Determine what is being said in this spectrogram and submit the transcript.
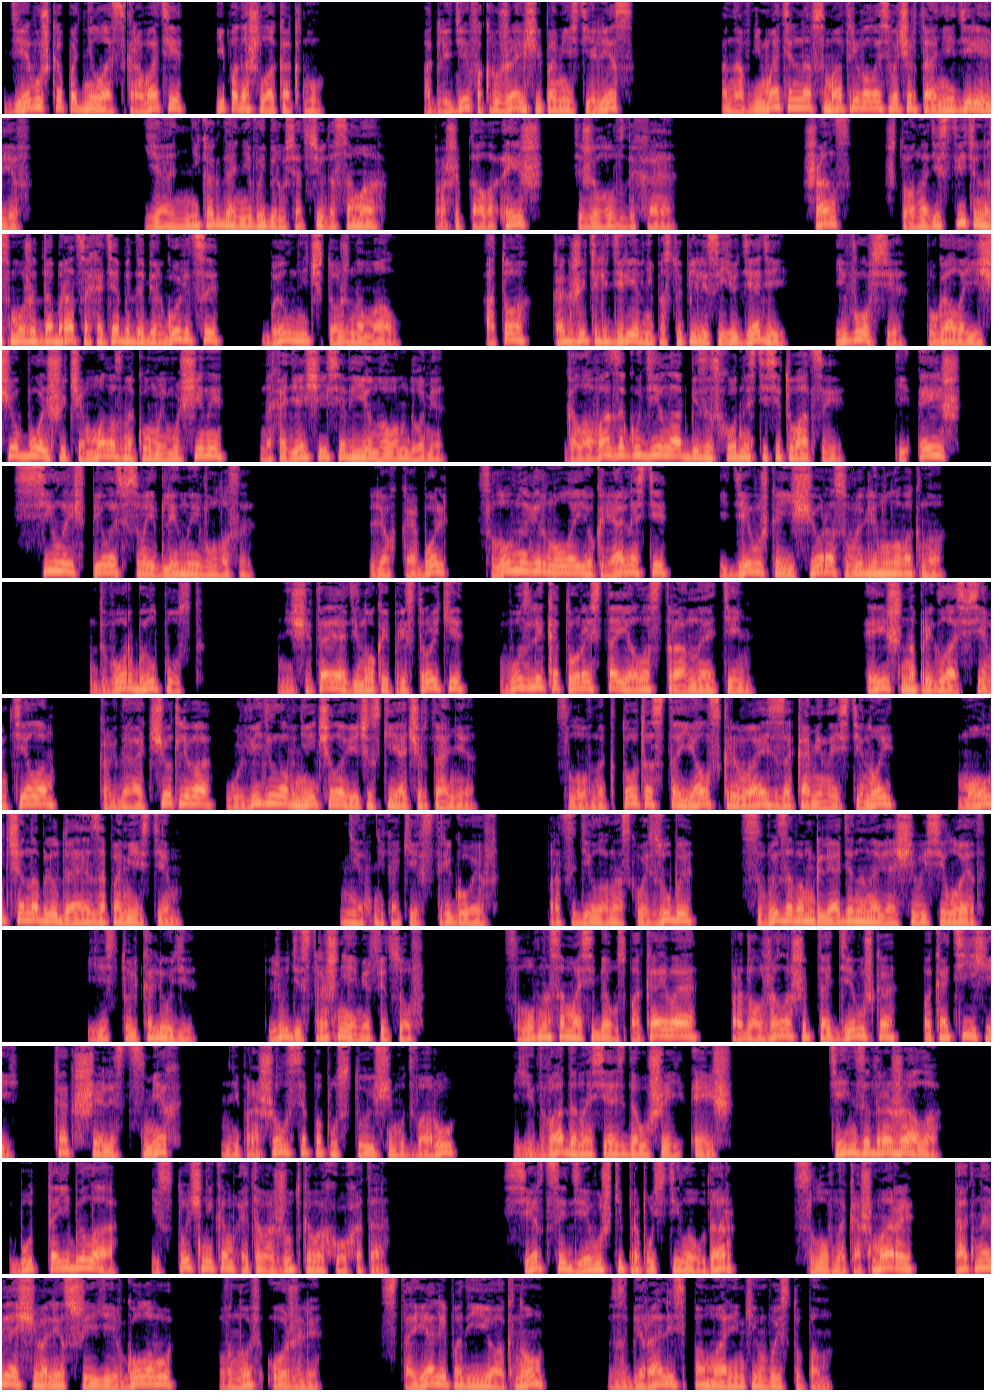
девушка поднялась с кровати и подошла к окну. Оглядев окружающий поместье лес, она внимательно всматривалась в очертания деревьев. «Я никогда не выберусь отсюда сама», — прошептала Эйш, тяжело вздыхая. Шанс, что она действительно сможет добраться хотя бы до Берговицы, был ничтожно мал. А то, как жители деревни поступили с ее дядей, и вовсе пугало еще больше, чем малознакомые мужчины, находящиеся в ее новом доме. Голова загудела от безысходности ситуации, и Эйш силой впилась в свои длинные волосы. Легкая боль словно вернула ее к реальности, и девушка еще раз выглянула в окно. Двор был пуст, не считая одинокой пристройки, возле которой стояла странная тень. Эйш напряглась всем телом, когда отчетливо увидела в ней человеческие очертания. Словно кто-то стоял, скрываясь за каменной стеной, молча наблюдая за поместьем. «Нет никаких стригоев», — процедила она сквозь зубы, с вызовом глядя на навязчивый силуэт. «Есть только люди. Люди страшнее мертвецов». Словно сама себя успокаивая, продолжала шептать девушка, пока тихий, как шелест смех, не прошелся по пустующему двору, едва доносясь до ушей Эйш. Тень задрожала, будто и была источником этого жуткого хохота. Сердце девушки пропустило удар, словно кошмары, так навязчиво лезшие ей в голову, вновь ожили. Стояли под ее окном, взбирались по маленьким выступам.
